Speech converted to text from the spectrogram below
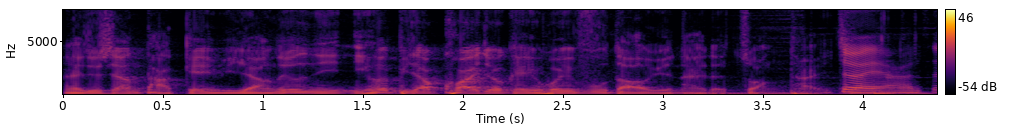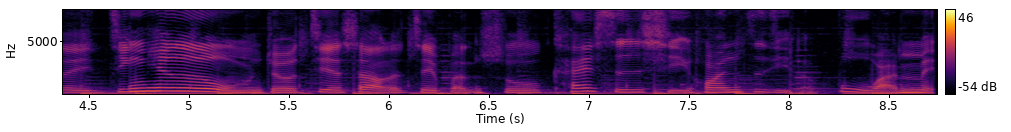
哎，就像打 game 一样，就是你你会比较快就可以恢复到原来的状态。对啊，所以今天呢，我们就介绍了这本书《开始喜欢自己的不完美》。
